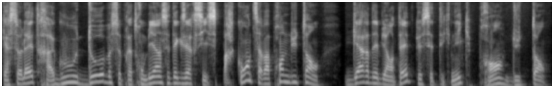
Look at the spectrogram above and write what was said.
Cassolette, ragoût, daube se prêteront bien à cet exercice. Par contre, ça va prendre du temps. Gardez bien en tête que cette technique prend du temps.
